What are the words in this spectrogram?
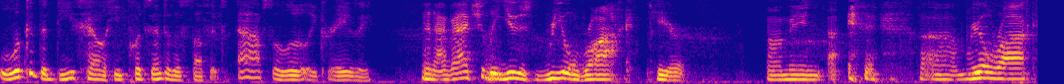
look at the detail he puts into this stuff. It's absolutely crazy. and i've actually used real rock here i mean uh, real rock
